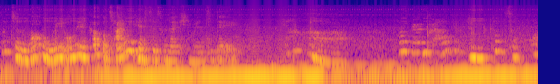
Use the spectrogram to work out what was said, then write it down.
Such a long way. Only a couple tiny hisses when I came in today. Yeah. We're very proud of you. You've come so far.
